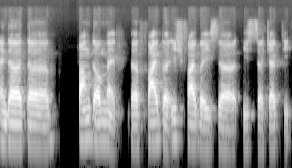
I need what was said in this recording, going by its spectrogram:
And uh, the bundle map, the fiber, each fiber is, uh, is surjective.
